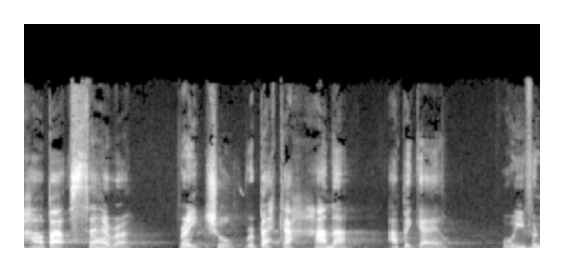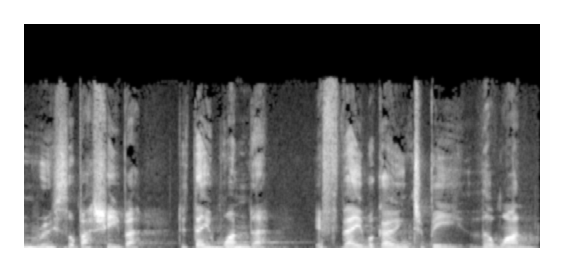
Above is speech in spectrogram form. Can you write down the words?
how about Sarah, Rachel, Rebecca, Hannah, Abigail, or even Ruth or Bathsheba? Did they wonder if they were going to be the one?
